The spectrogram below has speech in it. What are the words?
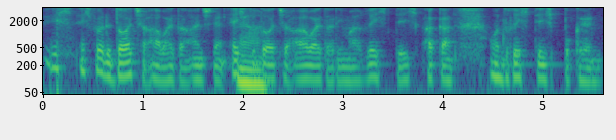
Ich, ich würde deutsche Arbeiter einstellen, echte Ja. deutsche Arbeiter, die mal richtig ackern und richtig buckeln.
